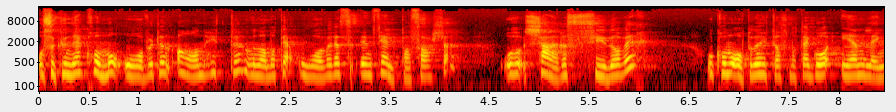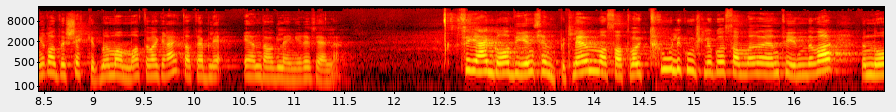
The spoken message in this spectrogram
Og så kunne jeg komme over til en annen hytte, men da måtte jeg over en fjellpassasje og skjære sydover og komme opp på den hytta, så måtte jeg gå én lenger. Og hadde sjekket med mamma at det var greit at jeg ble en dag lenger i fjellet. Så jeg ga de en kjempeklem og sa at det var utrolig koselig å gå sammen med den tiden det var. Men nå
